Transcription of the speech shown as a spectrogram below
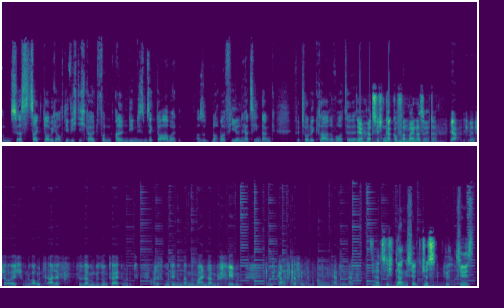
Und das zeigt, glaube ich, auch die Wichtigkeit von allen, die in diesem Sektor arbeiten. Also nochmal vielen herzlichen Dank für tolle, klare Worte. Ja, herzlichen Dank auch von meiner Seite. Ja, ich wünsche euch und uns alles zusammen Gesundheit und alles Gute in unserem gemeinsamen Bestreben und Kampf, das hinzubekommen. Herzlichen Dank. Herzlichen Dank. Dankeschön. Tschüss. Tschüss. Tschüss.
